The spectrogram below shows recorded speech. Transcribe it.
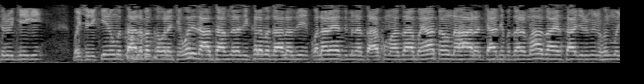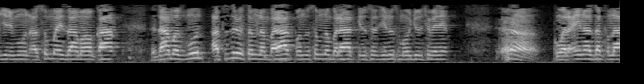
شروع مشرکین مطالبہ کولا چ ورد عذاب نہ ذکر بدال ذی قل عليتم من اتاكم عذاب بياتا ونهارا چاہتے بدل ما ذا استعجل منه المجرمون، اسم اذا موقع دا مضمون اتصرف من نمبرات پندسم نمبرات، کی دوسرے جنس موجود شوی دے کمر اینا زقنا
